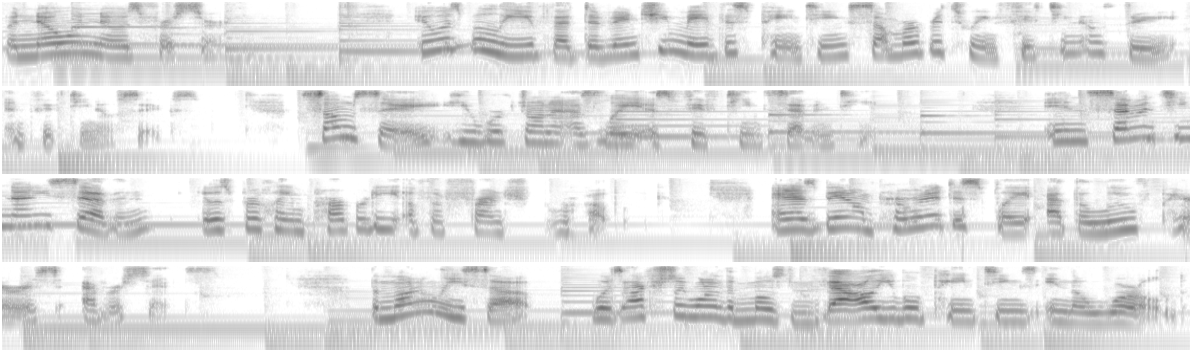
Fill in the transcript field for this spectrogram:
but no one knows for certain. It was believed that da Vinci made this painting somewhere between 1503 and 1506. Some say he worked on it as late as 1517. In 1797, it was proclaimed property of the French Republic and has been on permanent display at the Louvre, Paris ever since. The Mona Lisa was actually one of the most valuable paintings in the world,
